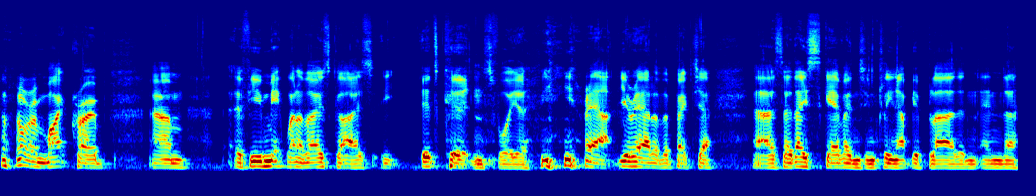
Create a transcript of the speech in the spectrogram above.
or a microbe, um, if you met one of those guys. It's curtains for you. You're out. You're out of the picture. Uh, so they scavenge and clean up your blood, and, and uh,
